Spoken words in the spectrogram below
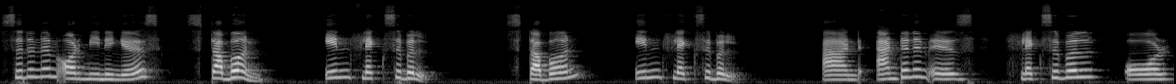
Synonym or meaning is stubborn, inflexible. Stubborn, inflexible and antonym is flexible or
